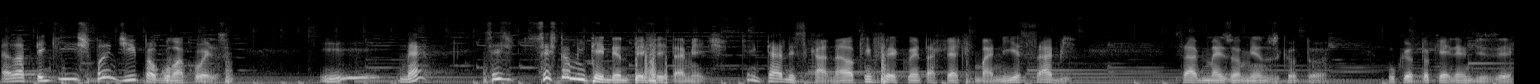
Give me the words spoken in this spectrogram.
ela tem que expandir para alguma coisa. E, né? Vocês estão me entendendo perfeitamente. Quem está nesse canal, quem frequenta a Arquétipo Mania, sabe, sabe mais ou menos o que eu tô, o que eu tô querendo dizer.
